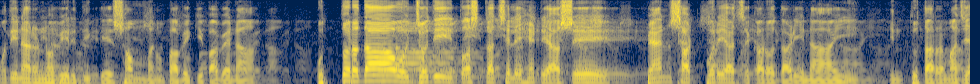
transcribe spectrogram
মদিনার নবীর দিকে। সম্মান পাবে কি পাবে না? উত্তর দাও, যদি দশটা ছেলে হেঁটে আসে, প্যান্ট শার্ট পরে আছে, কারও দাড়ি নাই। কিন্তু তার মাঝে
